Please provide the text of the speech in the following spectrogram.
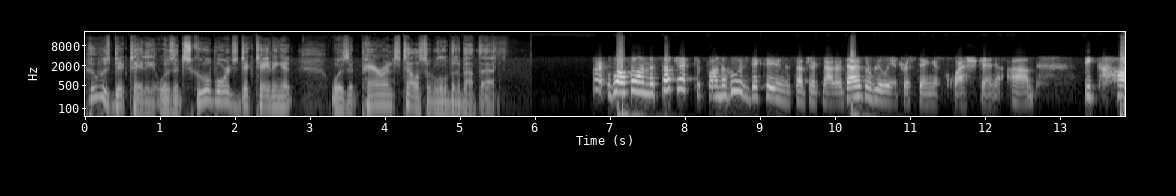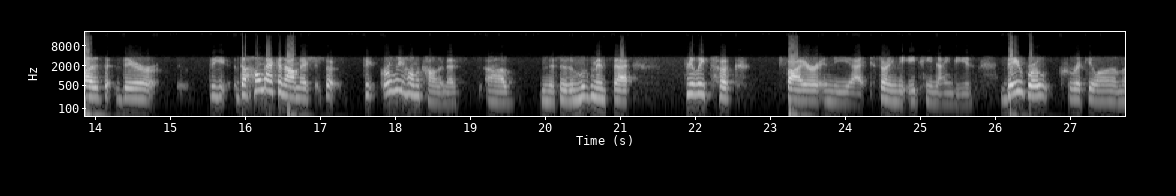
Who was dictating it? Was it school boards dictating it? Was it parents? Tell us a little bit about that. All right. Well, so on the subject, on the who is dictating the subject matter, that is a really interesting question um, because there the the home economics, the, the early home economists, uh, this is a movement that really took fire in the uh, starting the 1890s. They wrote curriculum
